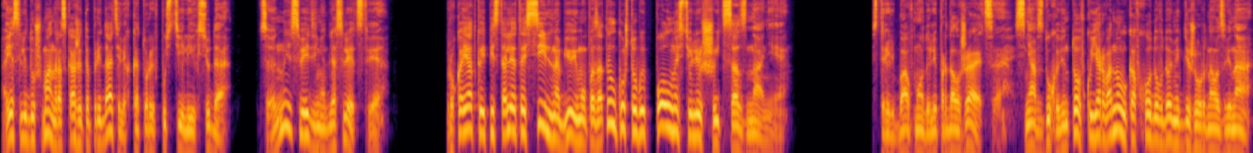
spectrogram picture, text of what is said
А если душман расскажет о предателях, которые впустили их сюда? Ценные сведения для следствия. Рукояткой пистолета сильно бью ему по затылку, чтобы полностью лишить сознания. Стрельба в модуле продолжается. Сняв с духа винтовку, я рванул ко входу в домик дежурного звена.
